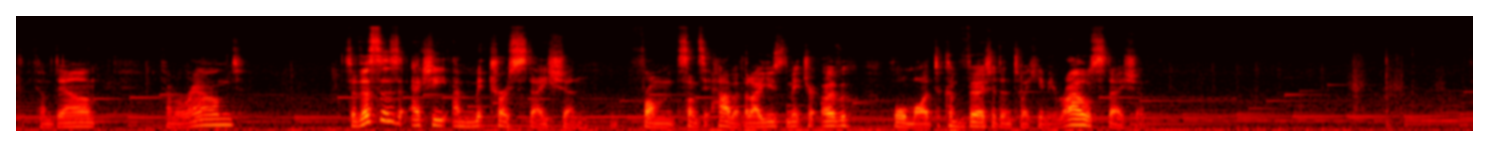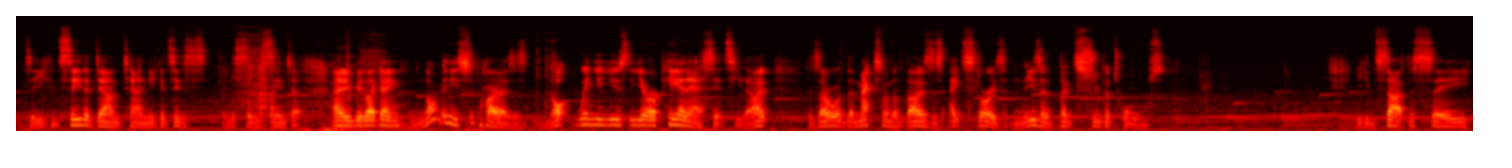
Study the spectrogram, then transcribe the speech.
So come down, come around. So this is actually a metro station from Sunset Harbour, but I used the Metro Overhaul mod to convert it into a heavy rail station. So you can see the downtown, you can see the, the city centre. And you'd be like going, not many super high rises. Not when you use the European assets, you don't. Because the maximum of those is 8 stories, and these are big super talls. You can start to see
